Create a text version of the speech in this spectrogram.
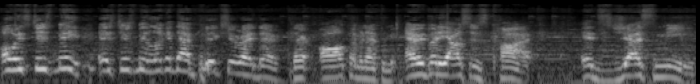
oh, it's just me. It's just me. Look at that picture right there. They're all coming after me. Everybody else is caught. It's just me.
